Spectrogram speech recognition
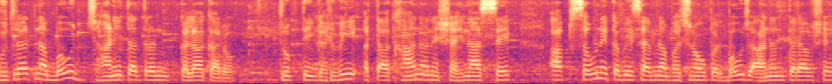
ગુજરાતના બહુ જ જાણીતા ત્રણ કલાકારો, તૃપ્તિ ગઢવી, અતા ખાન અને શહેનાઝ શેખ આપ સૌને કબીર સાહેબના ભજનો ઉપર બહુ જ આનંદ કરાવશે.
